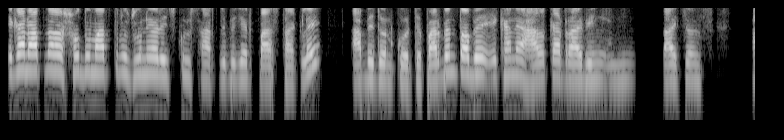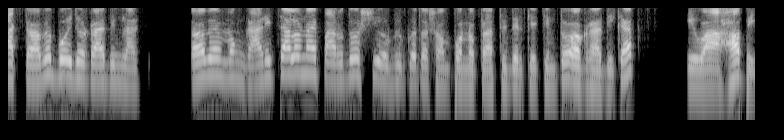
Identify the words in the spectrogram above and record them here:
এখানে আপনারা শুধুমাত্র জুনিয়র স্কুল সার্টিফিকেট পাস থাকলে আবেদন করতে পারবেন, তবে এখানে হালকা ড্রাইভিং লাইসেন্স থাকতে হবে, বৈধ ড্রাইভিং লাইসেন্স থাকতে হবে এবং গাড়ি চালনায় পারদর্শী অভিজ্ঞতা সম্পন্ন প্রার্থীদেরকে কিন্তু অগ্রাধিকার দেওয়া হবে।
